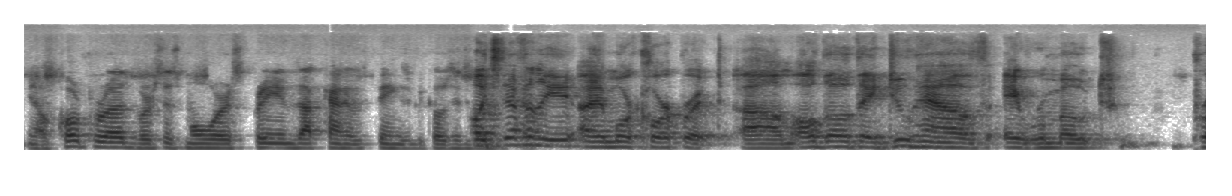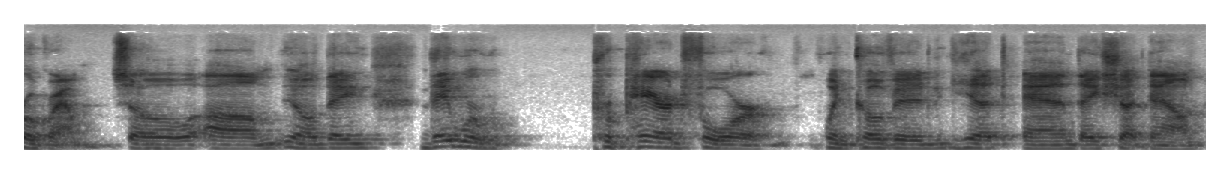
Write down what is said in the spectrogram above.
you know, corporate versus more sprints, that kind of things. Because it's oh, it's definitely a more corporate. Um, although they do have a remote program, so um, you know they they were prepared for when COVID hit and they shut down.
